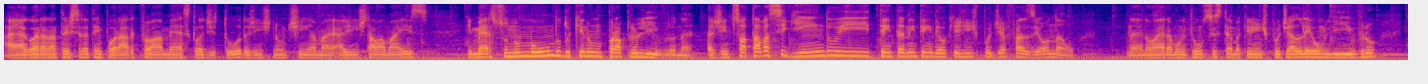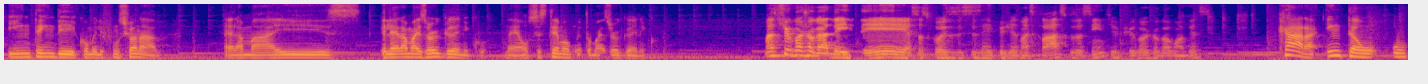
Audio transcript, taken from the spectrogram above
Aí agora na terceira temporada, que foi uma mescla de tudo, a gente não tinha mais. A gente tava mais imerso no mundo do que num próprio livro, né? A gente só tava seguindo e tentando entender o que a gente podia fazer ou não. Né? Não era muito um sistema que a gente podia ler um livro e entender como ele funcionava. Era mais. Ele era mais orgânico, né? É um sistema muito mais orgânico. Mas chegou a jogar DD, essas coisas, esses RPGs mais clássicos, assim? Chegou a jogar alguma vez? Cara, então, o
